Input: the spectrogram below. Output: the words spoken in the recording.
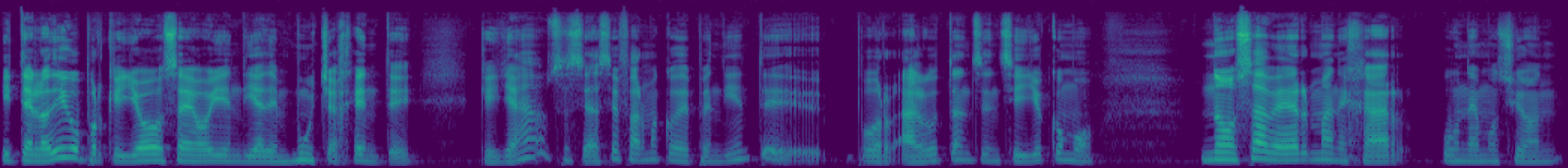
Y te lo digo porque yo sé hoy en día de mucha gente que ya, o sea, se hace fármaco dependiente por algo tan sencillo como no saber manejar una emoción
